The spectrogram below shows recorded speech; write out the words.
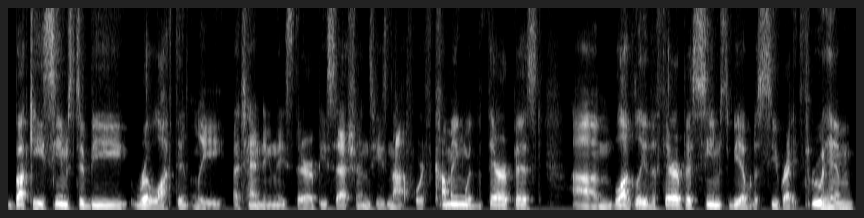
bucky seems to be reluctantly attending these therapy sessions. He's not forthcoming with the therapist. Um, luckily the therapist seems to be able to see right through him.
